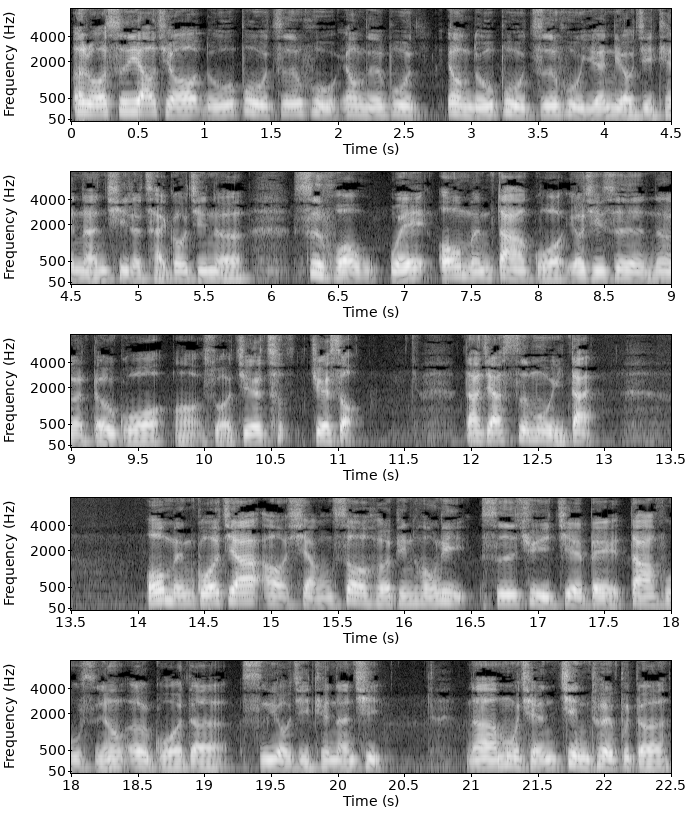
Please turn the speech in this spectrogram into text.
俄罗斯要求卢布支付，用卢布用卢布支付原油及天然气的采购金额，是否为欧盟大国，尤其是那个德国哦所接受接受？大家拭目以待。欧盟国家哦，享受和平红利，失去戒备，大幅使用俄国的石油及天然气。那目前进退不得。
